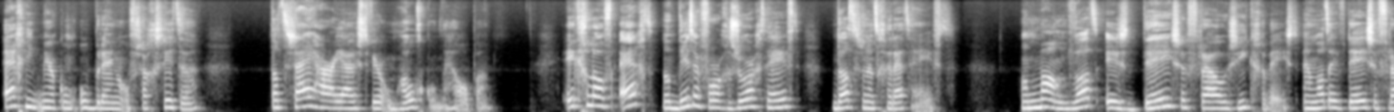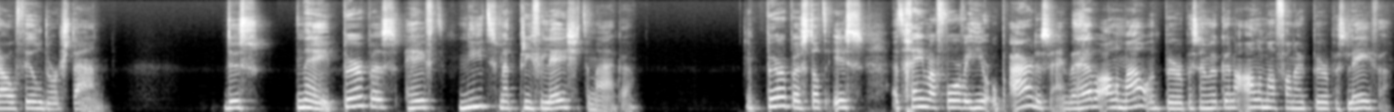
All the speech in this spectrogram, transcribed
echt niet meer kon opbrengen of zag zitten, dat zij haar juist weer omhoog konden helpen. Ik geloof echt dat dit ervoor gezorgd heeft dat ze het gered heeft. Want man, wat is deze vrouw ziek geweest en wat heeft deze vrouw veel doorstaan? Dus Nee, purpose heeft niets met privilege te maken. Purpose, dat is hetgeen waarvoor we hier op aarde zijn. We hebben allemaal een purpose en we kunnen allemaal vanuit purpose leven.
